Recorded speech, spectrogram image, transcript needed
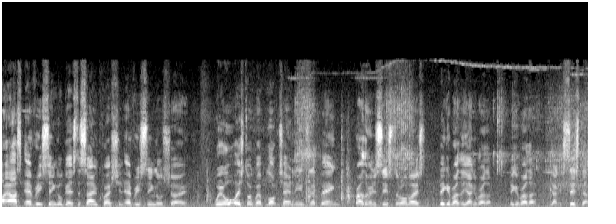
I ask every single guest the same question every single show. We always talk about blockchain and the internet being brother and sister almost, bigger brother, younger brother, bigger brother, younger sister.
